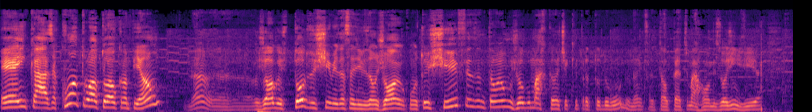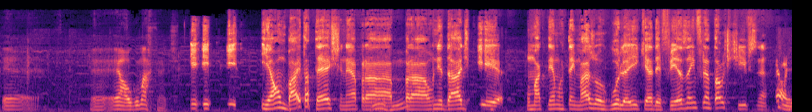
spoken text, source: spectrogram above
é em casa contra o atual campeão. Né, os jogos, todos os times dessa divisão jogam contra os Chiefs, então é um jogo marcante aqui para todo mundo, né? Enfrentar o Patrick Mahomes hoje em dia é, é, é algo marcante. E, e, e, é um baita teste, né, para uhum. a unidade que o McDermott tem mais orgulho aí, que é a defesa, é enfrentar os Chiefs, né? Não,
